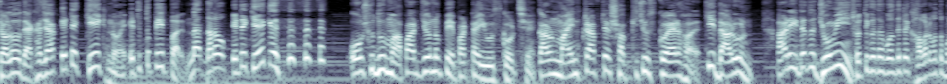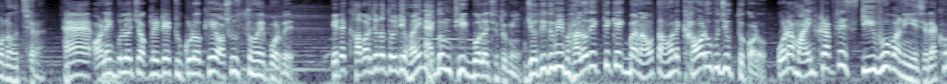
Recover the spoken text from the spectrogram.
চলো দেখা যাক। এটা কেক নয় এটা তো পেপার না দাঁড়াও এটা কেক ও শুধু মাপার জন্য পেপারটা ইউজ করছে কারণ মাইনক্রাফটে সবকিছু স্কোয়ার হয়। কি দারুণ আর এটা তো জমি! সত্যি কথা বলতে এটা খাবার মতো মনে হচ্ছে না। হ্যাঁ অনেকগুলো চকলেটের টুকরো খেয়ে অসুস্থ হয়ে পড়বে। এটা খাবার জন্য তৈরি হয়নি? একদম ঠিক বলেছ তুমি। যদি তুমি ভালো দেখতে কেক বানাও তাহলে খাওয়ার উপযুক্ত করো। ওরা মাইনক্রাফটে স্টিভও বানিয়েছে দেখো।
